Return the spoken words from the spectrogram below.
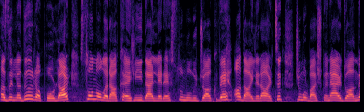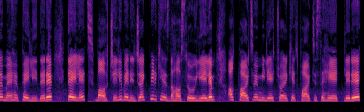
hazırladığı raporlar son olarak eh, liderlere sunulacak ve adayları artık Cumhurbaşkanı Erdoğan ve MHP lideri Devlet Bahçeli verecek. Bir kez daha söyleyelim. AK Parti ve Milliyetçi Hareket Partisi heyetleri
